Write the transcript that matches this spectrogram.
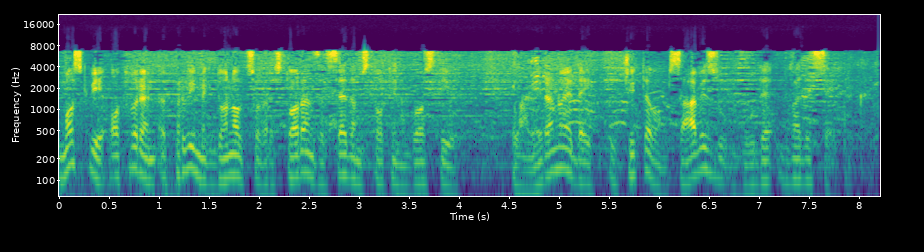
u Moskvi je otvoren prvi McDonald'sov restoran za 700 gostiju. Planirano je da ih u čitavom savezu bude dvadesetak.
